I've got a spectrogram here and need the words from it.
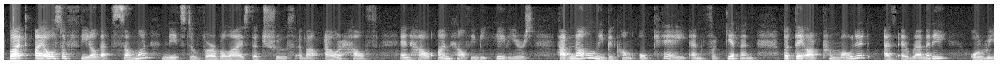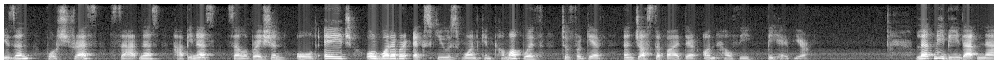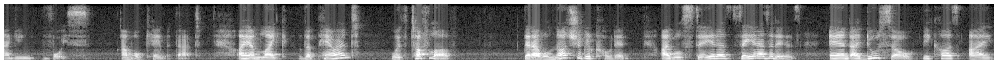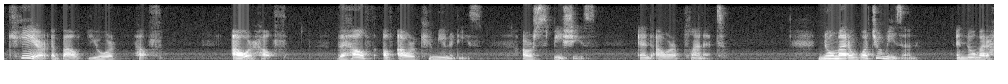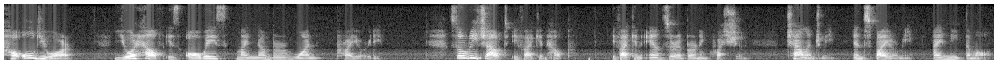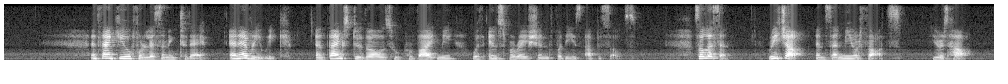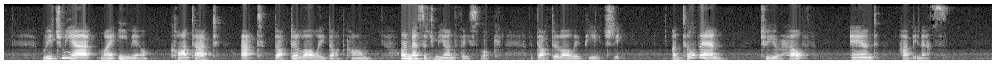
but I also feel that someone needs to verbalize the truth about our health and how unhealthy behaviors have not only become okay and forgiven, but they are promoted as a remedy or reason for stress, sadness, happiness, celebration, old age, or whatever excuse one can come up with to forgive and justify their unhealthy behavior. Let me be that nagging voice. I'm okay with that. I am like the parent with tough love that I will not sugarcoat it. I will say it as say it as it is, and I do so because I care about your health. Our health. The health of our communities, our species, and our planet. No matter what your reason, and no matter how old you are, your health is always my number one priority. So reach out if I can help, if I can answer a burning question. Challenge me, inspire me. I need them all. And thank you for listening today and every week. And thanks to those who provide me with inspiration for these episodes. So listen, reach out and send me your thoughts. Here's how. Reach me at my email, contact at drlolly.com or message me on Facebook at Dr. Lolly PhD. Until then, to your health and happiness.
